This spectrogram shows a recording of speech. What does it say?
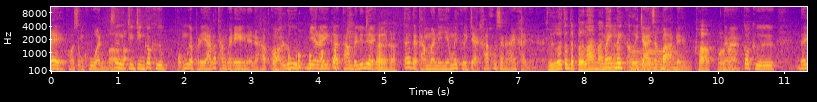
ได้พอสมควรอ่าซึ่งจริง ๆ ก็คือผมกับภรรยาก็ทำกันเองเนี่ยนะครับก็รูปมีอะไรก็ทำไปเรื่อยเออฮะๆตั้งแต่ทำมาเนี่ยยังไม่เคยจ่ายค่าโฆษณาให้ใครเลยนะแล้วตั้งแต่เปิดร้านมาไม่นี่ไม่เคยจ่ายสักบาทเลยครับนะฮะก็คือได้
